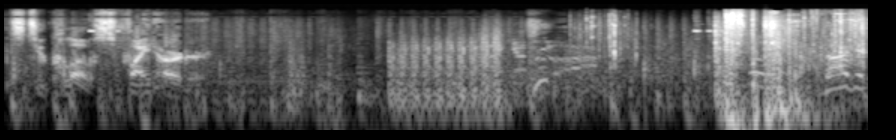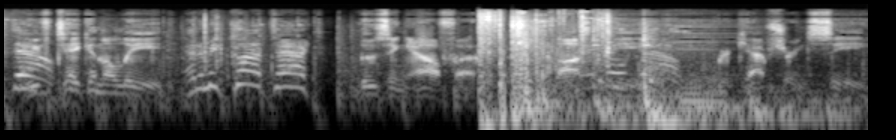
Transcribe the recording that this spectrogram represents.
It's too close. Fight harder. Target down! We've taken the lead. Enemy contact! Losing Alpha. Lost B. We're capturing C.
